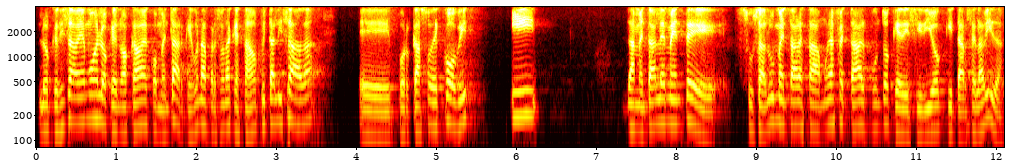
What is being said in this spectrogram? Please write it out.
Lo que sí sabemos es lo que nos acaba de comentar, que es una persona que está hospitalizada eh, por caso de COVID y lamentablemente su salud mental estaba muy afectada al punto que decidió quitarse la vida.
